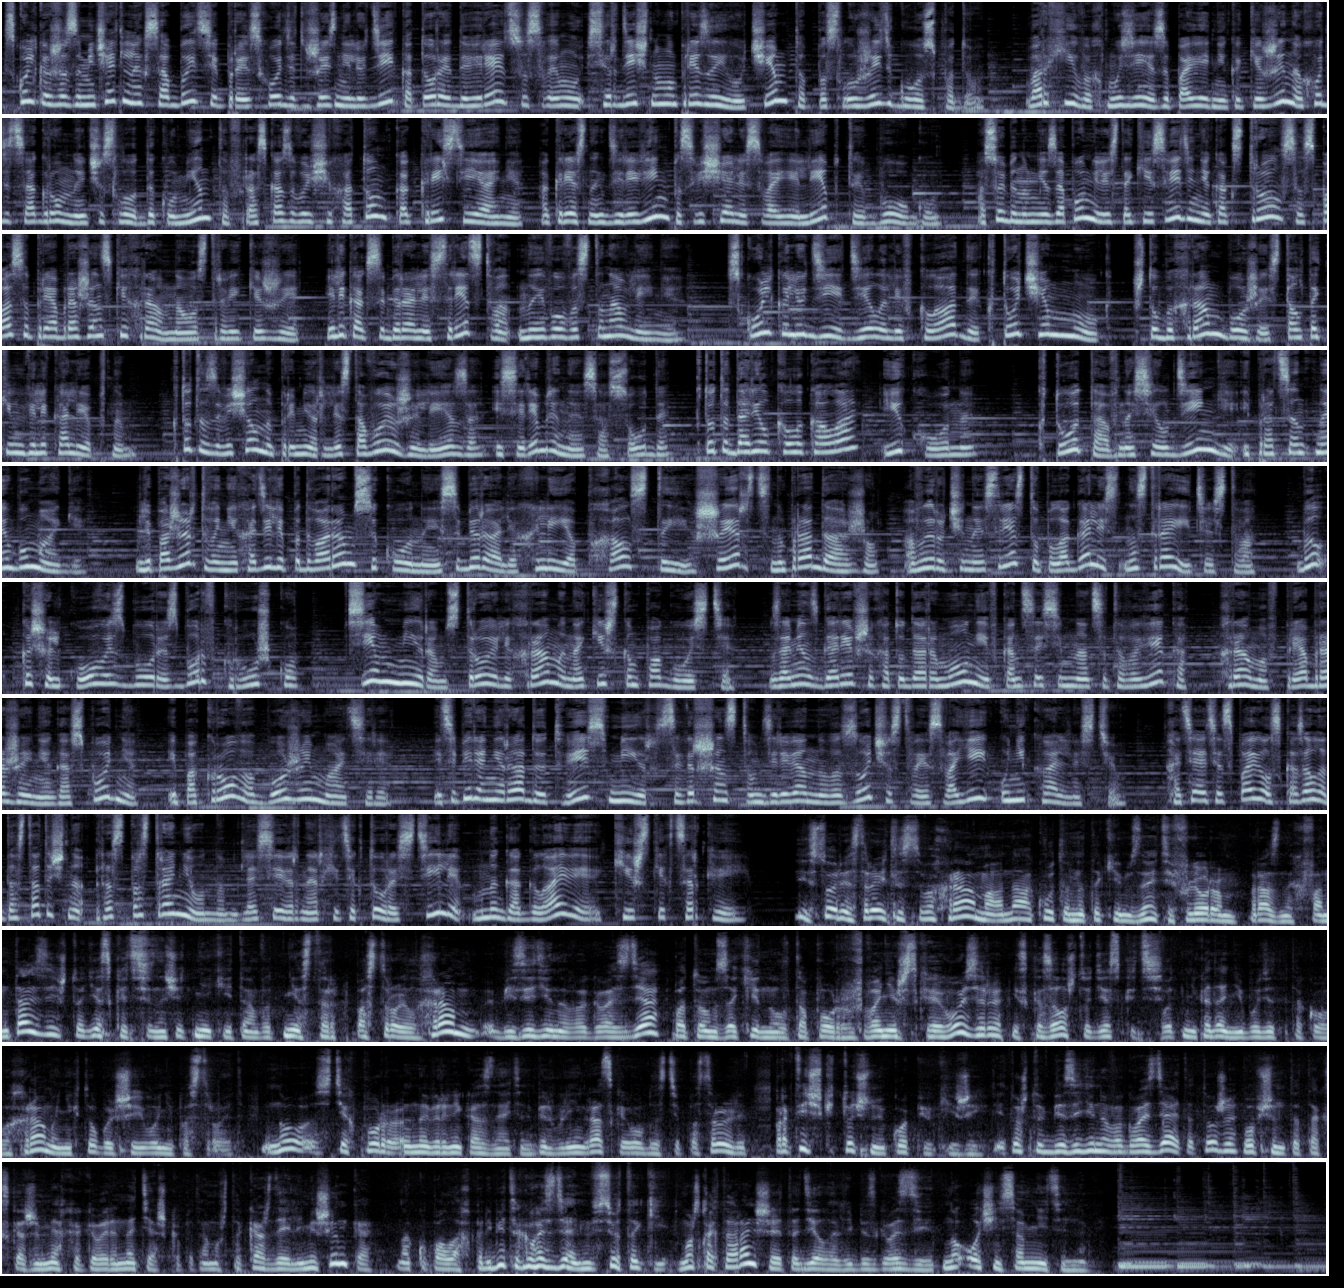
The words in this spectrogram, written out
Сколько же замечательных событий происходит в жизни людей, которые доверяются своему сердечному призыву чем-то послужить Господу. В архивах музея-заповедника Кижи находится огромное число документов, рассказывающих о том, как крестьяне окрестных деревень посвящали свои лепты Богу. Особенно мне запомнились такие сведения, как строился Спасо-Преображенский храм на острове Кижи или как собирались средства на его восстановление – Сколько людей делали вклады, кто чем мог, чтобы храм Божий стал таким великолепным. Кто-то завещал, например, листовое железо и серебряные сосуды, кто-то дарил колокола и иконы, кто-то вносил деньги и процентные бумаги. Для пожертвований ходили по дворам с иконой и собирали хлеб, холсты, шерсть на продажу, а вырученные средства полагались на строительство. Был кошельковый сбор и сбор в кружку, Всем миром строили храмы на Кишском погосте. Взамен сгоревших от удара молнии в конце 17 века храмов Преображения Господня и Покрова Божией Матери. И теперь они радуют весь мир совершенством деревянного зодчества и своей уникальностью. Хотя отец Павел сказал о достаточно распространенном для северной архитектуры стиле многоглавия кишских церквей. История строительства храма, она окутана таким, знаете, флером разных фантазий, что, дескать, значит, некий там вот Нестор построил храм без единого гвоздя, потом закинул топор в Онежское озеро и сказал, что, дескать, вот никогда не будет такого храма, никто больше его не построит. Но с тех пор, наверняка знаете, например, в Ленинградской области построили практически точную копию Кижи. И то, что без единого гвоздя, это тоже, в общем-то, так скажем, мягко говоря, натяжка, потому что каждая лемешинка на куполах прибита гвоздями все-таки. Может, как-то раньше это делали без гвоздей, но очень сомнительно.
